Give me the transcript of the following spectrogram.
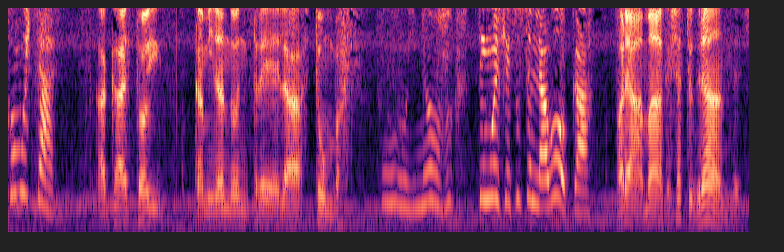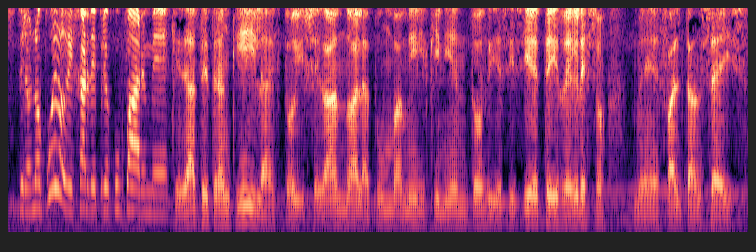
¿Cómo estás? Acá estoy caminando entre las tumbas. Uy, no. Tengo el Jesús en la boca. Pará, ma, que ya estoy grande. Pero no puedo dejar de preocuparme. Quédate tranquila, estoy llegando a la tumba 1517 y regreso. Me faltan seis.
